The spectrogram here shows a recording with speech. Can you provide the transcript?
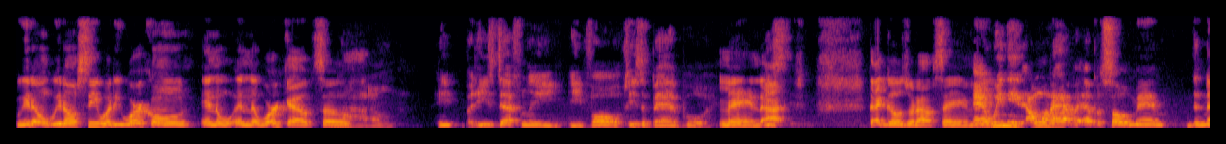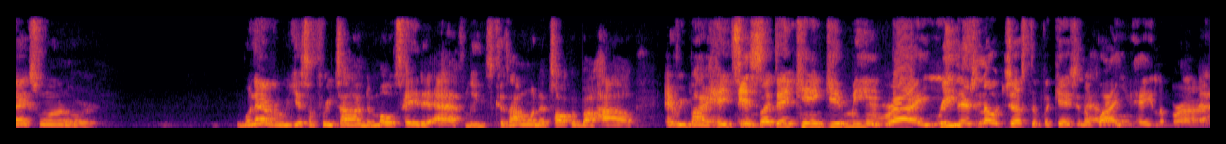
We don't we don't see what he work on in the in the workout. So Nah, I don't. He, but he's definitely evolved. He's a bad boy. man, I, that goes without saying. Man. And we need. I want to have an episode, man. The next one or whenever we get some free time, the most hated athletes, because I want to talk about how everybody hates him, It's- but they can't give me right. reason. There's no justification of why all. you hate LeBron. Uh,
